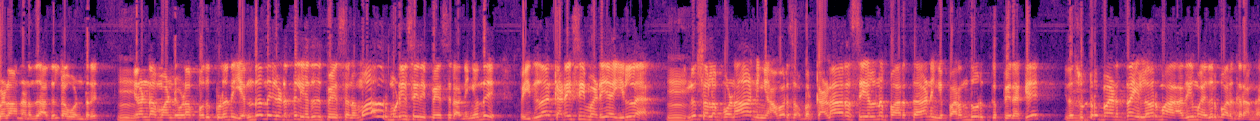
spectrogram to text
விழா நடந்தது அதுல ஒன்று. இரண்டாம் ஆண்டு விழா பொதுக்குழு எந்தெந்த இடத்தில் எது பேசணுமோ அவர் முடிவு செய்து பேசுறார். நீங்க வந்து இதுதான் கடைசி மேடையா? இல்ல. இன்னும் சொல்ல போனா நீங்க அவர் கள அரசியல்னு பார்த்தா நீங்க பரந்தூருக்கு பிறகு இந்த சுற்றுப்பயணத்தை தான் எல்லாரும் அதிகமா எதிர்பார்க்கிறாங்க.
